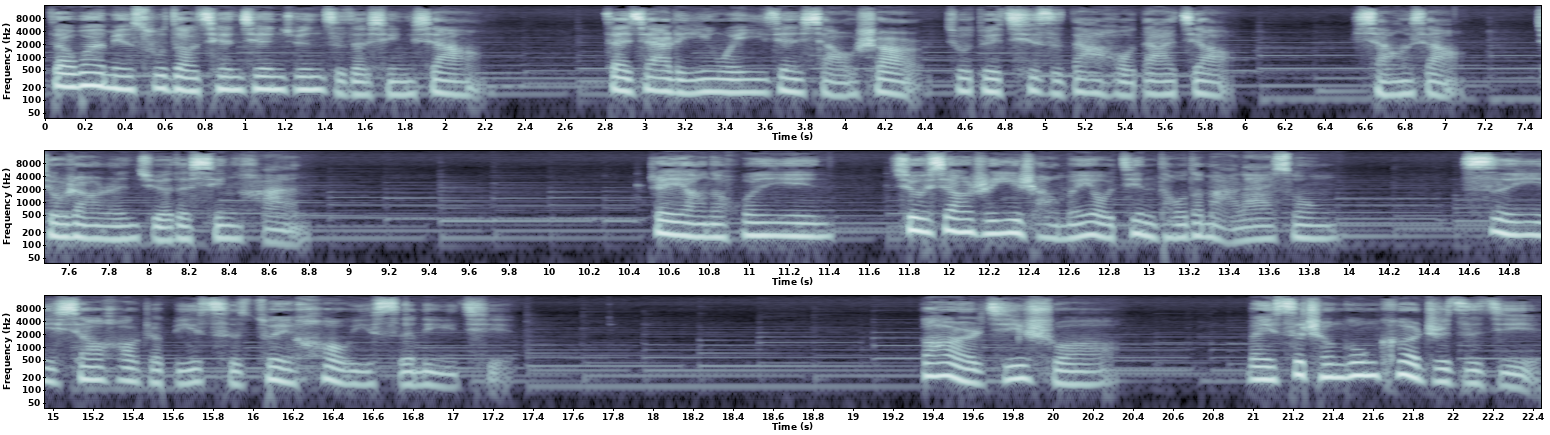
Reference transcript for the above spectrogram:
在外面塑造谦谦君子的形象，在家里因为一件小事儿就对妻子大吼大叫，想想就让人觉得心寒。这样的婚姻就像是一场没有尽头的马拉松，肆意消耗着彼此最后一丝力气。高尔基说：“每次成功克制自己，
